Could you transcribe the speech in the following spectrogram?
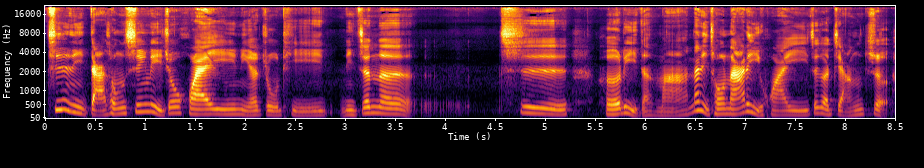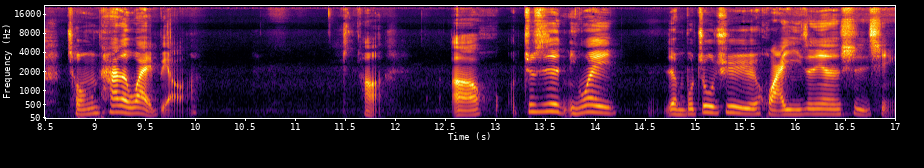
其实你打从心里就怀疑你的主题，你真的是合理的吗？那你从哪里怀疑这个讲者？从他的外表，好，呃，就是你会忍不住去怀疑这件事情，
